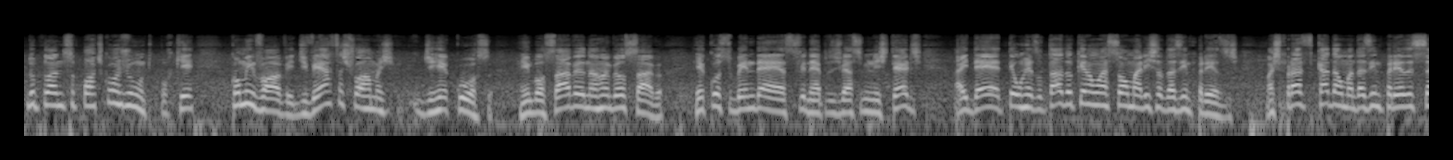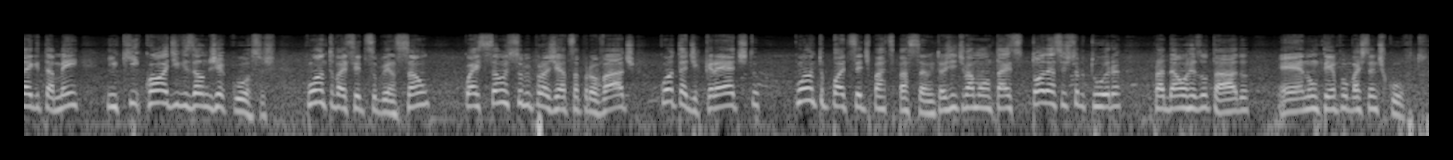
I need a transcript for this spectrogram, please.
do plano de suporte conjunto, porque como envolve diversas formas de recurso, reembolsável e não reembolsável, recurso BNDES, FINEP dos diversos ministérios, a ideia é ter um resultado que não é só uma lista das empresas, mas para cada uma das empresas segue também em que, qual a divisão dos recursos, quanto vai ser de subvenção, quais são os subprojetos aprovados, quanto é de crédito, quanto pode ser de participação. Então a gente vai montar isso, toda essa estrutura para dar um resultado é, num tempo bastante curto.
